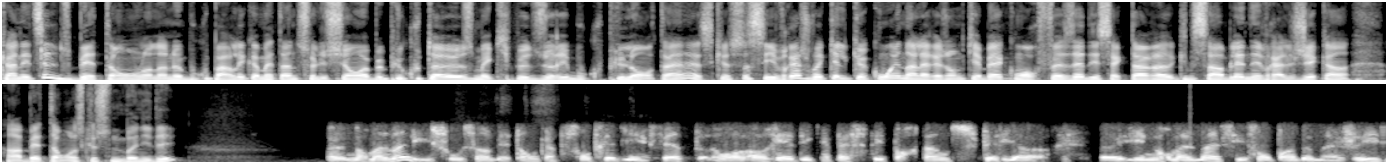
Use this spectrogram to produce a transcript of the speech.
Qu'en est-il du béton? On en a beaucoup parlé comme étant une solution un peu plus coûteuse, mais qui peut durer beaucoup plus longtemps. Est-ce que ça, c'est vrai? Je vois quelques coins dans la région de Québec où on refaisait des secteurs euh, qui me semblaient névralgiques en, béton. Est-ce que c'est une bonne idée? Euh, normalement, les chaussées en béton, quand elles sont très bien faites, on aurait des capacités portantes supérieures. Euh, et normalement, s'ils ne sont pas endommagés,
